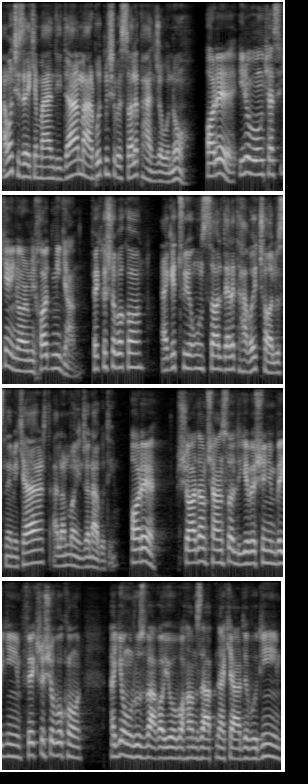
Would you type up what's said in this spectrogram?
اما چیزایی که من دیدم مربوط میشه به سال 59 آره اینو به اون کسی که اینا رو می‌خواد میگم. فکرشو بکن. اگه توی اون سال دلت هوای چالوس نمی‌کرد الان ما اینجا نبودیم. آره شایدم چند سال دیگه بشینیم بگیم فکرشو بکن. اگه اون روز وقایع با هم ضبط نکرده بودیم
